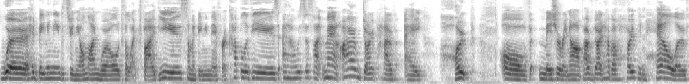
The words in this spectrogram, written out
were had been in the industry in the online world for like five years. Some had been in there for a couple of years. And i was just like man i don't have a hope of measuring up. I don't have a hope in hell of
